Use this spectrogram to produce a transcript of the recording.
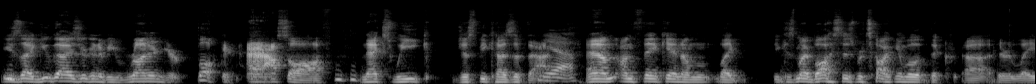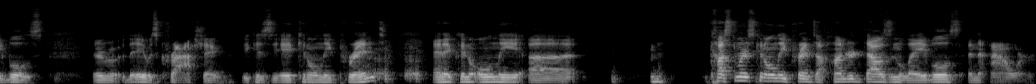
He's like, you guys are gonna be running your fucking ass off next week just because of that. Yeah. And I'm I'm thinking I'm like because my bosses were talking about the uh, their labels. There, it was crashing because it can only print, and it can only uh, customers can only print a hundred thousand labels an hour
